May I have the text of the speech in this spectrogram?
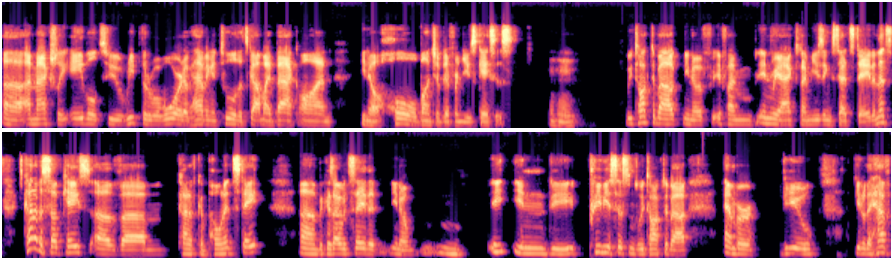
uh, I'm actually able to reap the reward of having a tool that's got my back on, you know, a whole bunch of different use cases. Mm-hmm we talked about you know if, if i'm in react and i'm using set state and that's it's kind of a subcase of um, kind of component state um, because i would say that you know in the previous systems we talked about ember vue you know they have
